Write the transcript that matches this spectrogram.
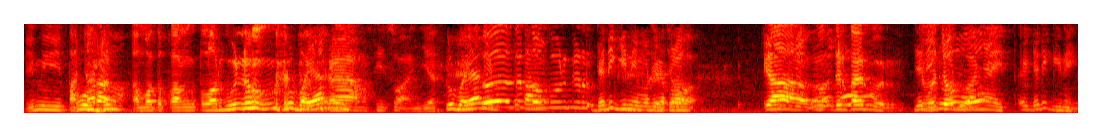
ini pacaran iya. sama tukang telur gulung. Lu bayangin, Kira mahasiswa anjir. lu bayangin Eh, tukang tukang burger. Jadi gini menurut cowok. ya, lu ceritain Bur. jadi dua-duanya itu eh, jadi gini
